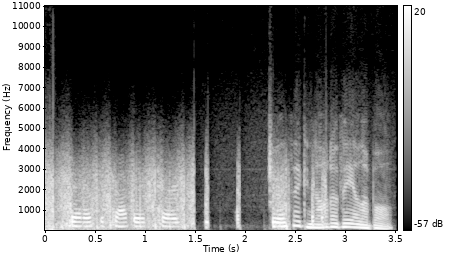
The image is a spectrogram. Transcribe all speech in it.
San Jose traffic, Traffic not available.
